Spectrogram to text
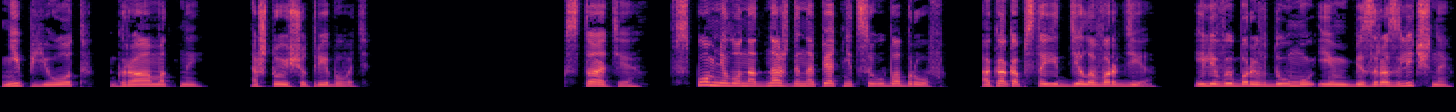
не пьет, грамотный. А что еще требовать? Кстати, вспомнил он однажды на пятнице у Бобров. А как обстоит дело в Орде? Или выборы в Думу им безразличны?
